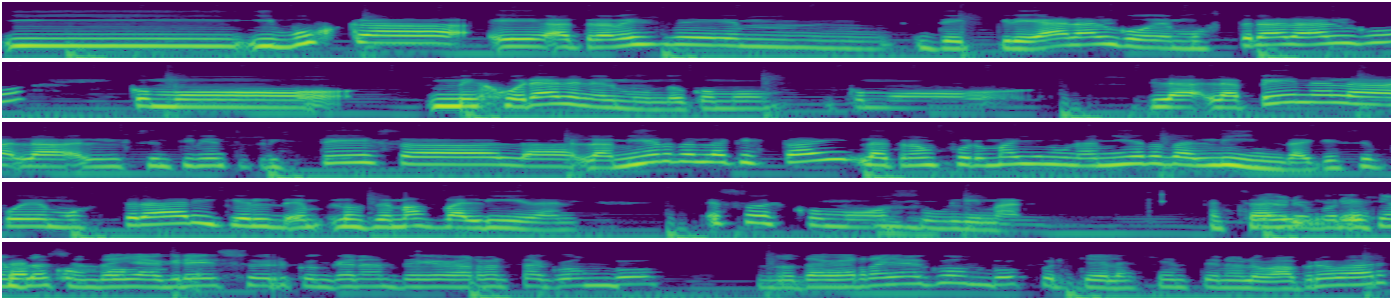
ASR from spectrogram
y, y busca eh, a través de, mm, de crear algo, de mostrar algo, como mejorar en el mundo, como, como la, la pena, la- la- el sentimiento de tristeza, la, mierda en la que estáis, la transformáis en una mierda linda que se puede mostrar y que el los demás validan. Eso es como Mm. sublimar. ¿Cachai? Claro, por ejemplo, si andáis agresor con ganas de agarrarte a combo, no te agarráis a combo porque la gente no lo va a probar,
